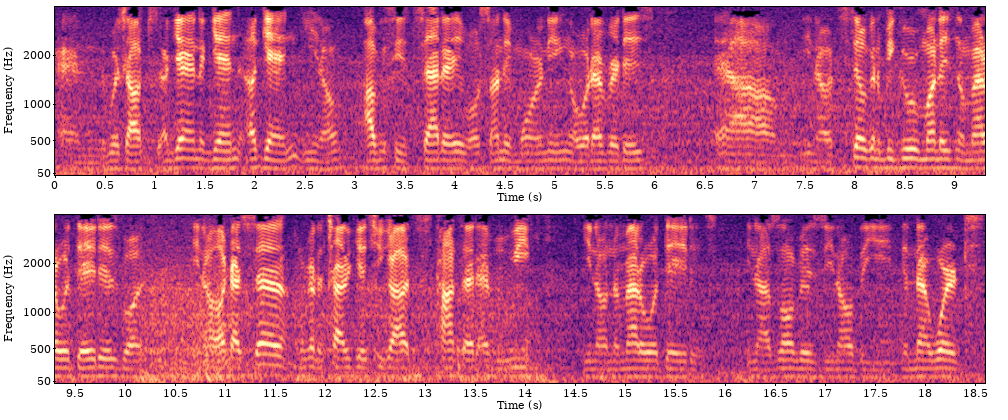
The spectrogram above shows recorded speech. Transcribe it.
and which I'll again again again you know obviously it's Saturday well Sunday morning or whatever it is. Um, you know, it's still gonna be Guru Mondays no matter what day it is. But you know, like I said, I'm gonna try to get you guys this content every week. You know, no matter what day it is. You know, as long as you know the the networks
